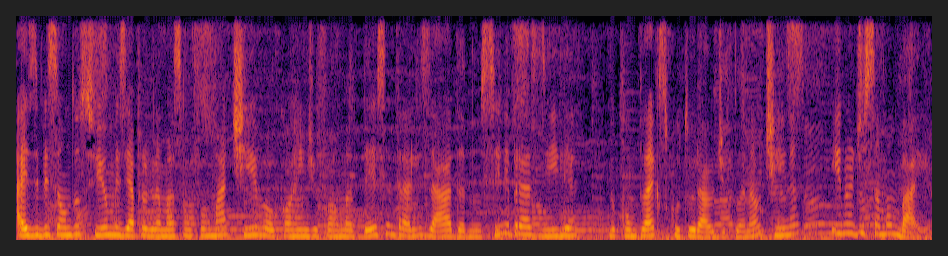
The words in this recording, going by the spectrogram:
A exibição dos filmes e a programação formativa ocorrem de forma descentralizada no Cine Brasília, no Complexo Cultural de Planaltina e no de Samambaia.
